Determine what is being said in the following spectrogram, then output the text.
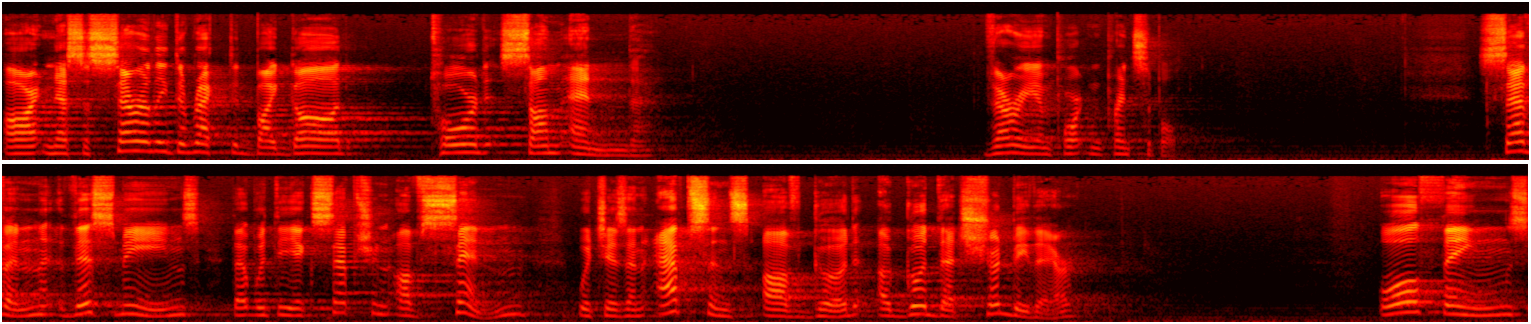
are necessarily directed by God toward some end. Very important principle. Seven, this means that with the exception of sin, which is an absence of good, a good that should be there, all things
